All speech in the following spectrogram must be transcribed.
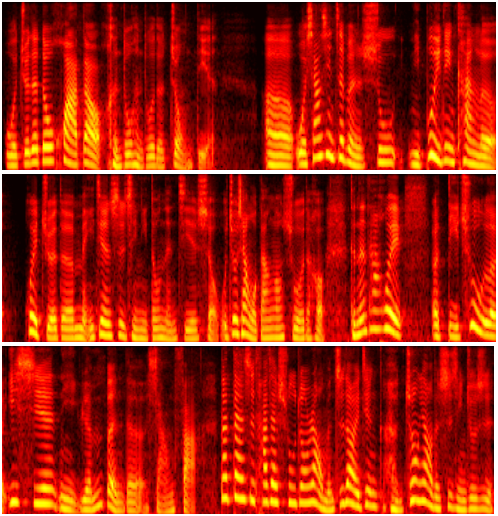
我觉得都画到很多很多的重点。呃，我相信这本书你不一定看了。会觉得每一件事情你都能接受，我就像我刚刚说的哈，可能他会呃抵触了一些你原本的想法。那但是他在书中让我们知道一件很重要的事情，就是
